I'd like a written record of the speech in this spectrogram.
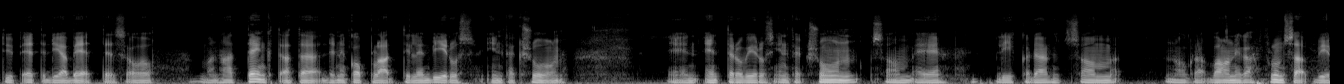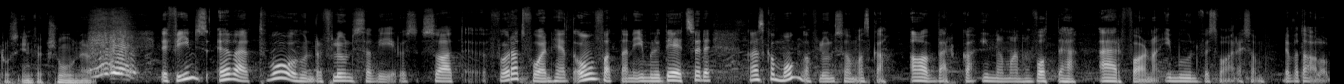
typ 1-diabetes. Och man har tänkt att uh, den är kopplad till en virusinfektion. En enterovirusinfektion som är likadan som några vanliga flunsavirusinfektioner. Det finns över 200 flunsavirus, så att för att få en helt omfattande immunitet så är det ganska många flunsor man ska avverka innan man har fått det här erfarna immunförsvaret som det var tal om.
